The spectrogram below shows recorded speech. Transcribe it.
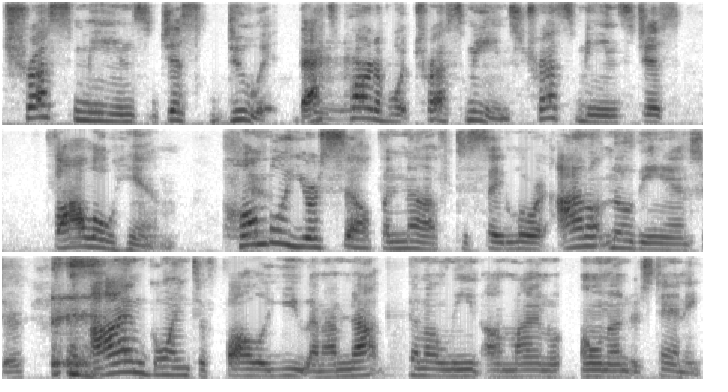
Trust means just do it. That's Mhm. part of what trust means. Trust means just follow Him. Humble yourself enough to say, Lord, I don't know the answer. I'm going to follow you, and I'm not going to lean on my own understanding.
